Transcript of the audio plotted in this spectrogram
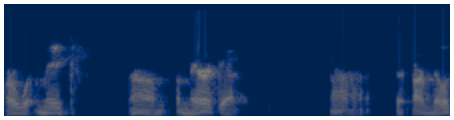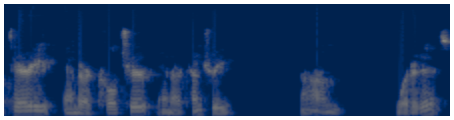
are what make um, America, uh, our military and our culture and our country, um, what it is.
